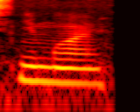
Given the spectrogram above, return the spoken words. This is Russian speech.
снимаю.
